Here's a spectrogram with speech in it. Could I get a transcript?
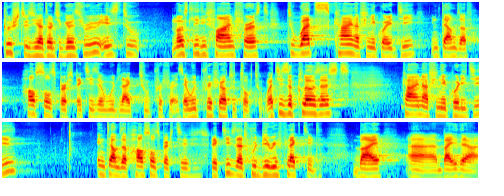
push to the author to go through is to mostly define first to what kind of inequality in terms of households perspectives they would like to prefer, they would prefer to talk to. What is the closest kind of inequalities in terms of household perspectives that would be reflected by, uh, by, the,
